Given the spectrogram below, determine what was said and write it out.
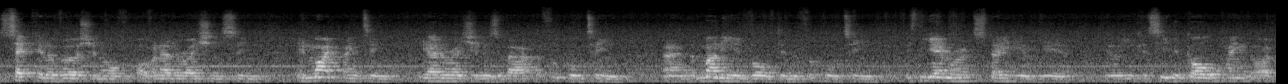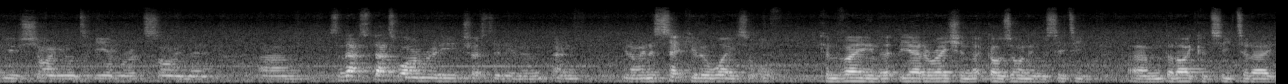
secular version of, of an adoration scene. In my painting, the adoration is about the football team and the money involved in the football team. It's the Emirates Stadium here. You know, you can see the gold paint that I've used shining onto the Emirates sign there. Um, so that's that's what I'm really interested in, and, and you know, in a secular way, sort of conveying that the adoration that goes on in the city um, that I could see today.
